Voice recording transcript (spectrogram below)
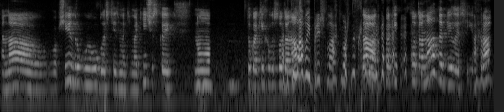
Она вообще из другой области, из математической, но mm-hmm до каких высот От она... головы пришла, можно сказать. Да, до каких высот она добилась и в практике,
